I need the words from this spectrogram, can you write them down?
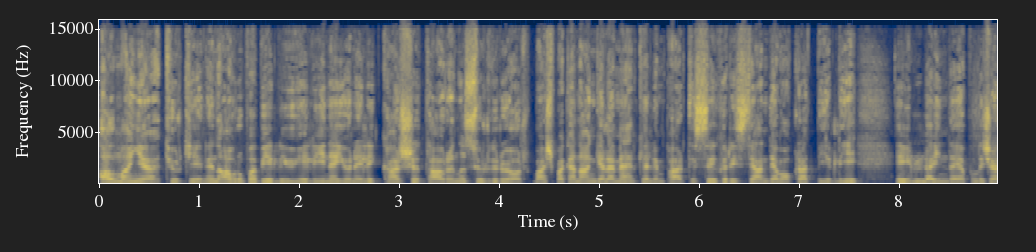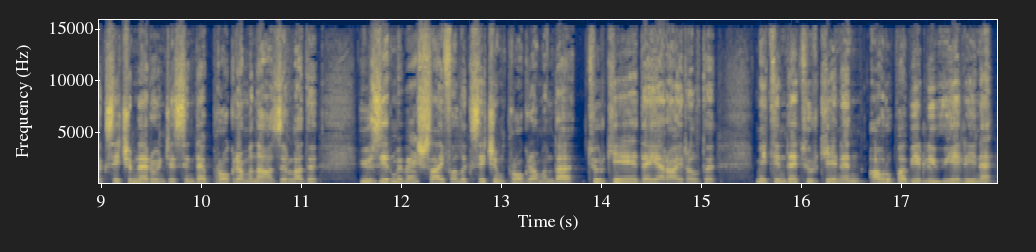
Almanya, Türkiye'nin Avrupa Birliği üyeliğine yönelik karşı tavrını sürdürüyor. Başbakan Angela Merkel'in partisi Hristiyan Demokrat Birliği, Eylül ayında yapılacak seçimler öncesinde programını hazırladı. 125 sayfalık seçim programında Türkiye'ye de yer ayrıldı. Metinde Türkiye'nin Avrupa Birliği üyeliğine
